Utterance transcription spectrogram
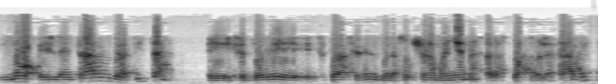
No, la entrada es gratuita, eh, se puede se puede hacer desde las 8 de la mañana hasta las 4 de la tarde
